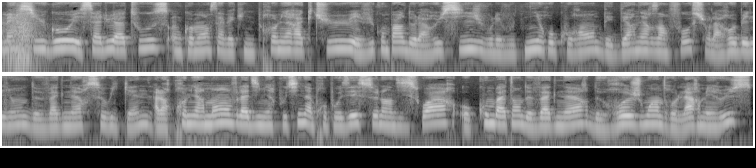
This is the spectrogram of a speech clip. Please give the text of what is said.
Merci Hugo et salut à tous. On commence avec une première actu et vu qu'on parle de la Russie, je voulais vous tenir au courant des dernières infos sur la rébellion de Wagner ce week-end. Alors premièrement, Vladimir Poutine a proposé ce lundi soir aux combattants de Wagner de rejoindre l'armée russe,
